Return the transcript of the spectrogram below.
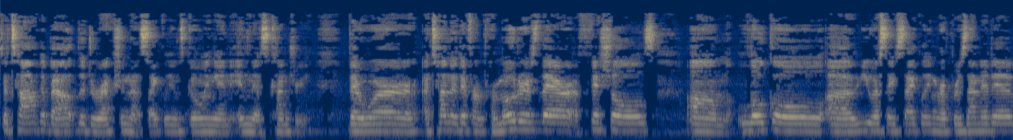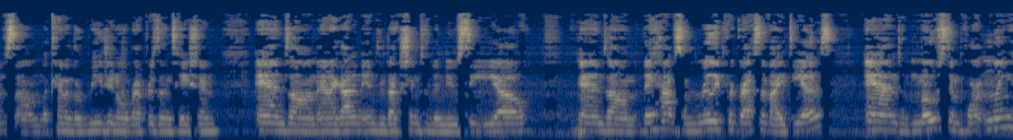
to talk about the direction that cycling is going in in this country. There were a ton of different promoters there, officials, um, local uh, USA Cycling representatives, um, the kind of the regional representation, and um, and I got an introduction to the new CEO. And um, they have some really progressive ideas and most importantly,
